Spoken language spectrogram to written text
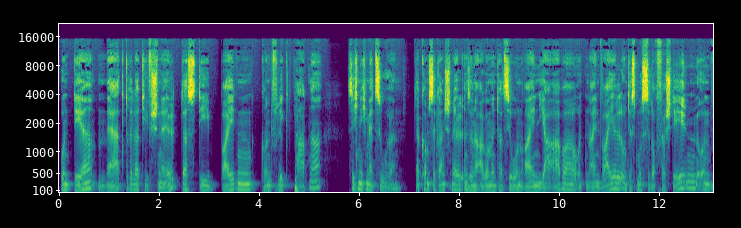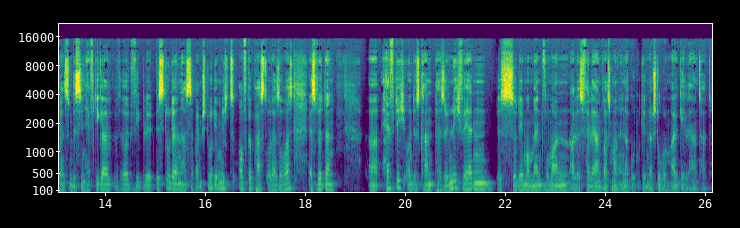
und der merkt relativ schnell, dass die beiden Konfliktpartner sich nicht mehr zuhören. Da kommst du ganz schnell in so eine Argumentation rein, ja, aber und nein, weil und das musst du doch verstehen und wenn es ein bisschen heftiger wird, wie blöd bist du denn, hast du beim Studium nicht aufgepasst oder sowas. Es wird dann äh, heftig und es kann persönlich werden bis zu dem Moment, wo man alles verlernt, was man in einer guten Kinderstube mal gelernt hat.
